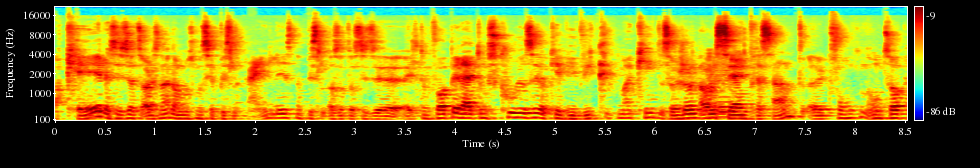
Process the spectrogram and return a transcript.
okay, das ist jetzt alles, nein, da muss man sich ein bisschen einlesen, ein bisschen, also dass diese Elternvorbereitungskurse, okay, wie wickelt man ein Kind, das habe ich schon alles mhm. sehr interessant äh, gefunden und so,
